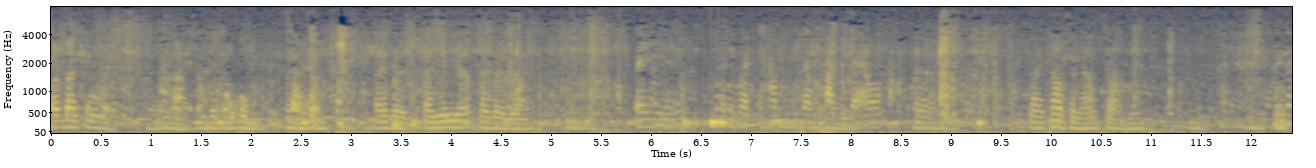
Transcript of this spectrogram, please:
วัดบ้านแก้งใหม่ถ่ายต้องเป็นสองกลุ่มสองคน ไปเถอะไปเยอะๆไปบ่อย ไปปฏิบัติธรรมแบบครั้งที่แล้วอะค่ะ ๆเออไป เข้าสนามสอบนี่ไม่แน่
